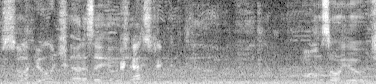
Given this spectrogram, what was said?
is so huge. Yeah, that's so huge. Fantastic. Yeah, that's so huge.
